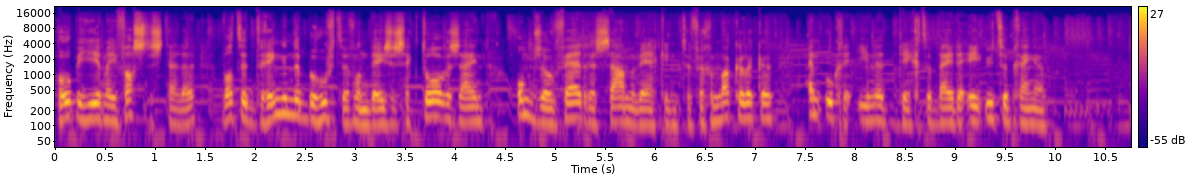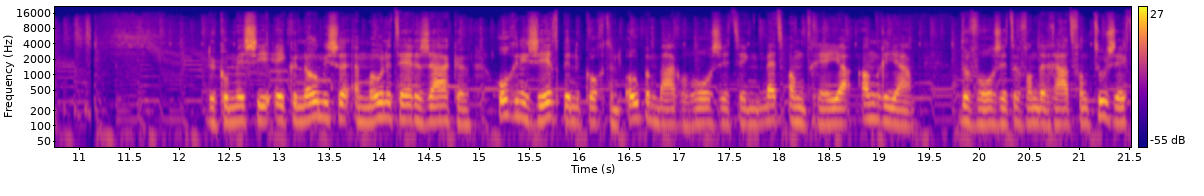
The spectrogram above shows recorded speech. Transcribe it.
hopen hiermee vast te stellen wat de dringende behoeften van deze sectoren zijn om zo verdere samenwerking te vergemakkelijken en Oekraïne dichter bij de EU te brengen. De Commissie Economische en Monetaire Zaken organiseert binnenkort een openbare hoorzitting met Andrea Andria, de voorzitter van de Raad van Toezicht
